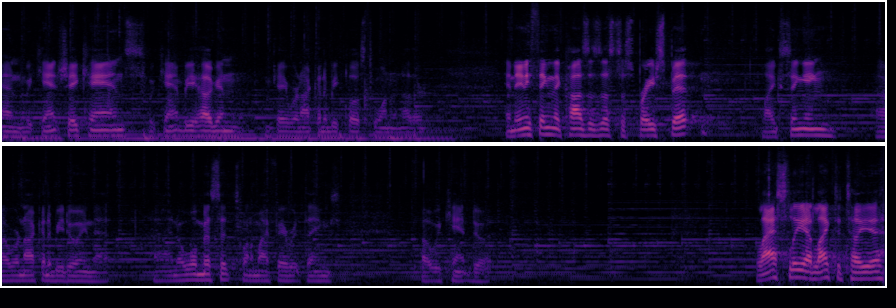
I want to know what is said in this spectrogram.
And we can't shake hands. We can't be hugging. Okay, we're not going to be close to one another. And anything that causes us to spray spit, like singing, uh, we're not going to be doing that. Uh, I know we'll miss it. It's one of my favorite things, but we can't do it. Lastly, I'd like to tell you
